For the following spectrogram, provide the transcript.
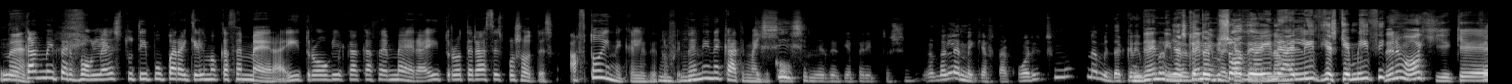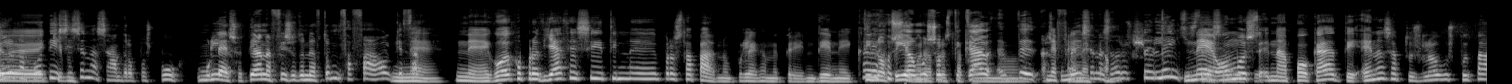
Ναι. κάνουμε υπερβολές του τύπου παραγγέλνω κάθε μέρα ή τρώω γλυκά κάθε μέρα ή τρώω τεράστιες ποσότητες. Αυτό είναι η καλή διατροφή. Μμμ. Δεν είναι κάτι Εσύ μαγικό. είσαι μια τέτοια περίπτωση. Δεν τα λέμε και αυτά, κορίτσι μου, να μην τα κρύβουμε. Δεν είμαι, μιας και δεν το είμαι, επεισόδιο Κατερίνα είναι μου. αλήθειες και μύθοι. Δεν είμαι όχι. Και, Θέλω να πω ότι και- εσύ είσαι ένας άνθρωπος που μου λες ότι αν αφήσω τον εαυτό μου θα φάω και θα. Ναι, ναι, εγώ έχω προδιάθεση την ε, προς τα πάνω που λέγαμε πριν, DNA. Την έχω οποία σίγουρα όμως προς τα οπτικά. πάνω. Α Δεν πούμε, είσαι φαίνεται ένας όμως. άνθρωπο που το ελέγχεις. Ναι, όμως να πω κάτι. Ένας από τους λόγους που είπα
